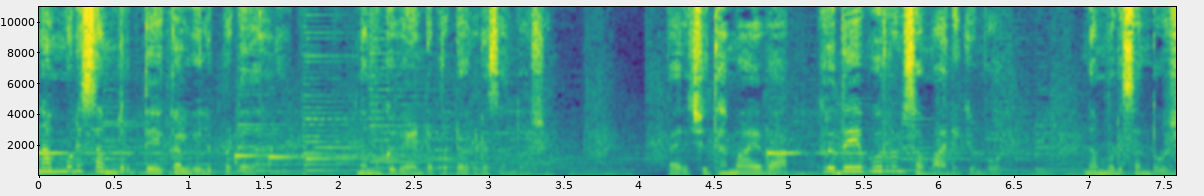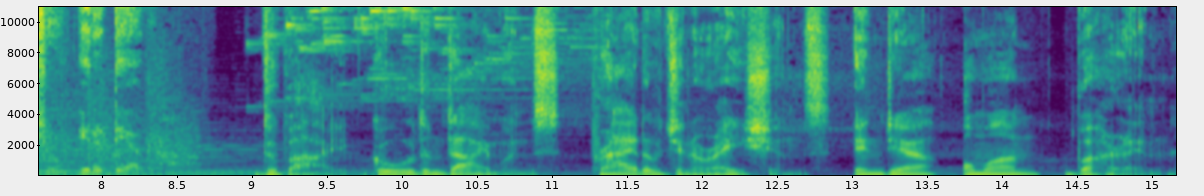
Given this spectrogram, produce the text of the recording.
നമ്മുടെ സംതൃപ്തിയേക്കാൾ വിലപ്പെട്ടതാണ് നമുക്ക് വേണ്ടപ്പെട്ടവരുടെ സന്തോഷം. പരിശുദ്ധമായവ ഹൃദയപൂർവം സമ്മാനിക്കുമ്പോൾ നമ്മുടെ സന്തോഷവും ഇരട്ടിയാകും. Dubai golden diamonds pride of generations India Oman Bahrain.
